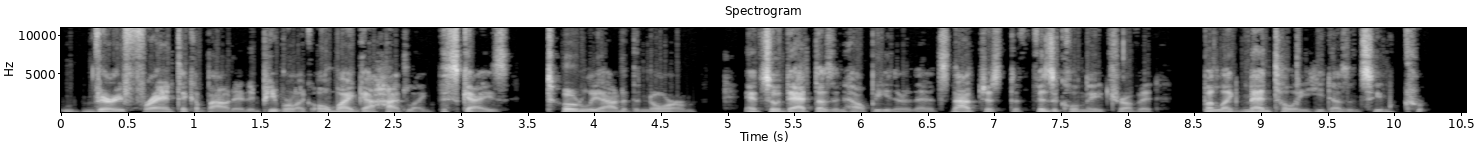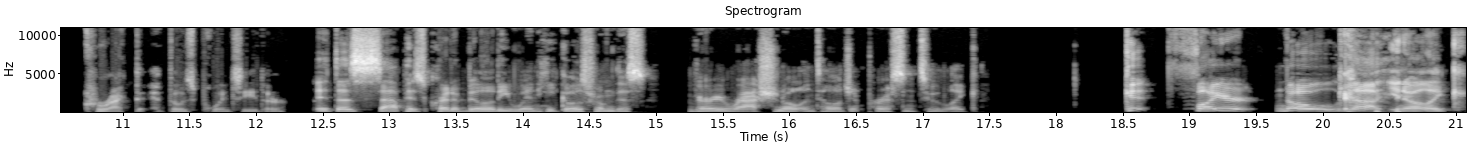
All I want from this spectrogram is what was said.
very frantic about it. And people are like, oh my God, like this guy's totally out of the norm. And so that doesn't help either. That it's not just the physical nature of it, but like mentally, he doesn't seem cor- correct at those points either. It does sap his credibility when he goes from this very rational, intelligent person to like, get fired. No, not, you know, like,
